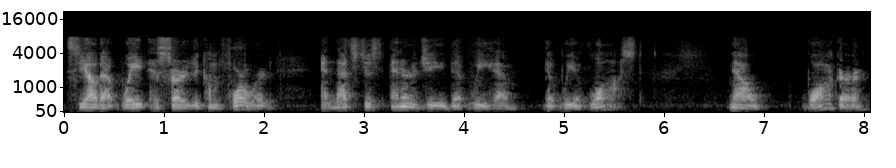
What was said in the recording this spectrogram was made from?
see how that weight has started to come forward, and that's just energy that we have that we have lost. Now, Walker,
